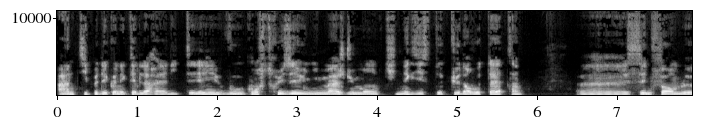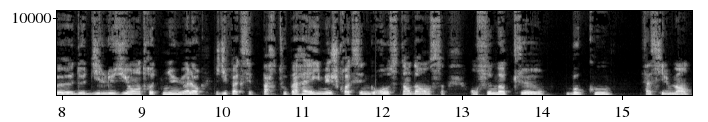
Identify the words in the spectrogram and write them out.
un petit peu déconnectés de la réalité, vous construisez une image du monde qui n'existe que dans vos têtes. Euh, c'est une forme de d'illusion entretenue. Alors, je dis pas que c'est partout pareil, mais je crois que c'est une grosse tendance. On se moque beaucoup facilement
